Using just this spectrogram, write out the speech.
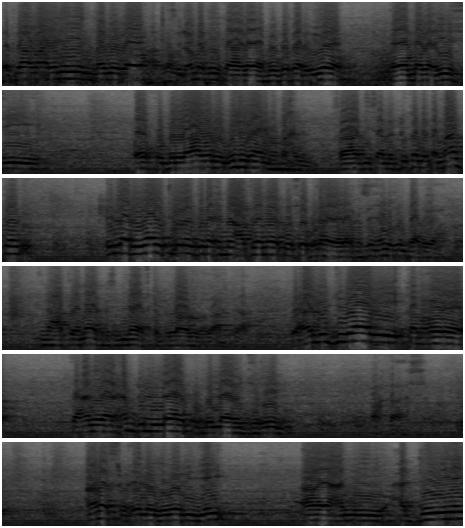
dadkaan waa iliin nabiga sid cumar ii kaale abubakar iyo oo magaciisii oo ku bilaawada weligayna mahlin salaadiisa la dukanay dhammaanteedi ilaa riwaayatkeeda jira ina actaynaaka u soo kudhahay walaalka saxiix muslimkaa dhiga ina actaynaaka bismillahi iska bilaawda walaalka waxaa lu jawaabi kan horo yani alxamdu lilahi ku bilaabi jireen wax kaas anas wixii laga wariyey yani cadeeyey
